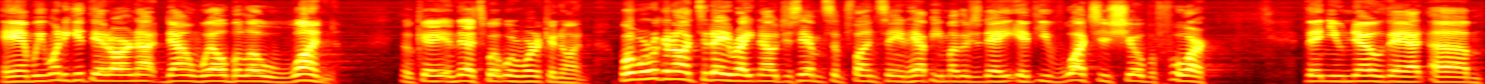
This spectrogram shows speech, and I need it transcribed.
And we want to get that R naught down well below one. Okay, and that's what we're working on. What we're working on today, right now, just having some fun saying Happy Mother's Day. If you've watched this show before, then you know that um,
